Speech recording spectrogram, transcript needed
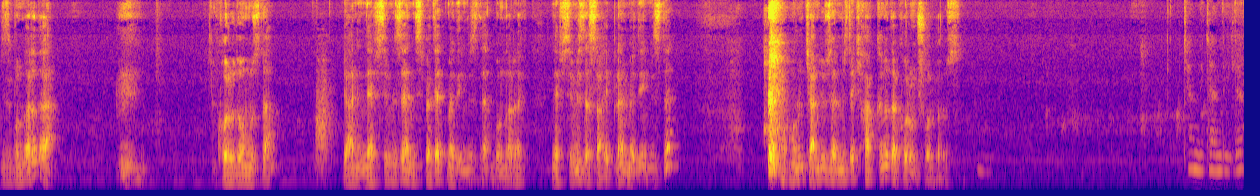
Biz bunları da koruduğumuzda yani nefsimize nispet etmediğimizde bunları nefsimizle sahiplenmediğimizde onun kendi üzerimizdeki hakkını da korumuş oluyoruz. Kendi kendiyle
